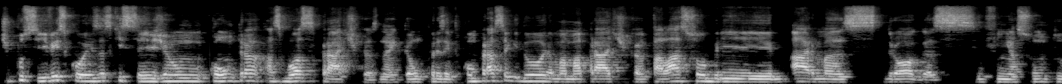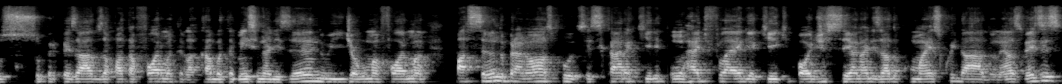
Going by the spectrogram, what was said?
de possíveis coisas que sejam contra as boas práticas, né? Então, por exemplo, comprar seguidor é uma má prática, falar sobre armas, drogas, enfim, assuntos super pesados, a plataforma ela acaba também sinalizando e de alguma forma passando para nós, putz, esse cara aqui, um red flag aqui que pode ser analisado com mais cuidado, né? Às vezes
